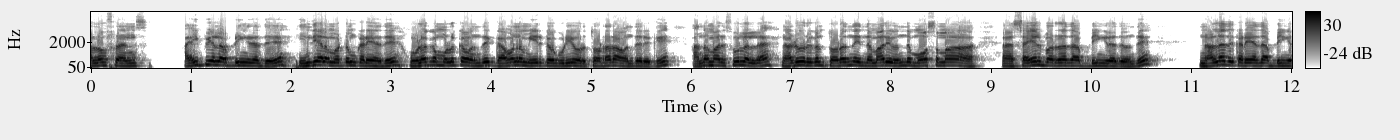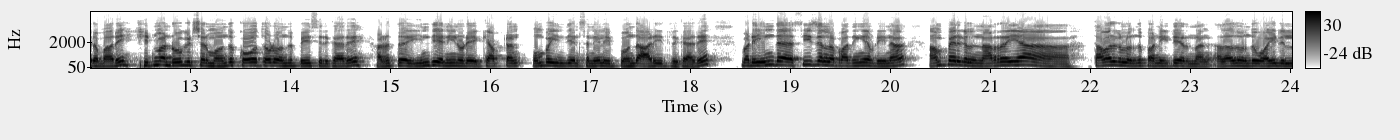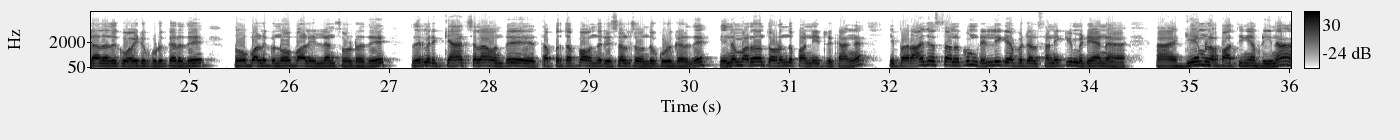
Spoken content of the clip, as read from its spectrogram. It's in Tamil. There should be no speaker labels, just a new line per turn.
ஹலோ ஃப்ரெண்ட்ஸ் ஐபிஎல் அப்படிங்கிறது இந்தியாவில் மட்டும் கிடையாது. உலகம் முழுக்க வந்து கவனம் ஈர்க்கக்கூடிய ஒரு தொடராக வந்து அந்த மாதிரி சூழலில் நடுவர்கள் தொடர்ந்து இந்த மாதிரி வந்து மோசமாக செயல்படுறது அப்படிங்கிறது வந்து நல்லது கிடையாது அப்படிங்கிற மாதிரி ஹிட்மேன் ரோஹித் சர்மா வந்து கோவத்தோடு வந்து பேசியிருக்காரு. அடுத்த இந்திய அணியினுடைய கேப்டன் மும்பை இந்தியன்ஸ் அணியில் இப்போ வந்து ஆடிட்டு இருக்காரு பட் இந்த சீசனில் பார்த்தீங்க அப்படின்னா அம்பையர்கள் நிறையா தவறுகள் வந்து பண்ணிக்கிட்டே இருந்தாங்க. அதாவது வந்து ஒய்டு இல்லாததுக்கு ஒய்டு கொடுக்கறது நோ பாலுக்கு நோ பால் இல்லைன்னு சொல்கிறது அதேமாதிரி கேட்ச் எல்லாம் வந்து தப்பு தப்பாக வந்து ரிசல்ட்ஸ் வந்து கொடுக்கறது இந்த மாதிரி தான் தொடர்ந்து பண்ணிட்டு இருக்காங்க இப்போ ராஜஸ்தானுக்கும் டெல்லி கேபிட்டல்ஸ் அணிக்கும் இடையான கேமில் பார்த்தீங்க அப்படின்னா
